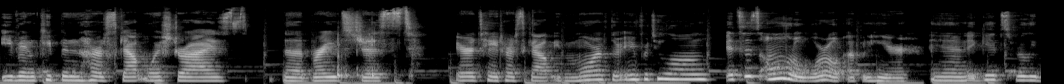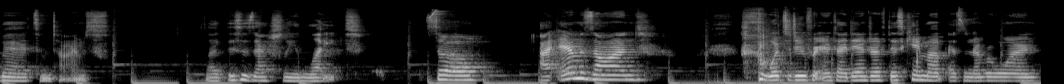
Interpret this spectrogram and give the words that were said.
even keeping her scalp moisturized, the braids just irritate her scalp even more if they're in for too long. It's its own little world up in here and it gets really bad sometimes. Like this is actually light. So I Amazoned what to do for anti-dandruff. This came up as the number one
